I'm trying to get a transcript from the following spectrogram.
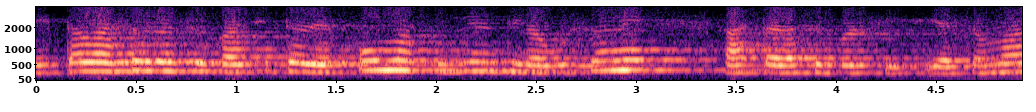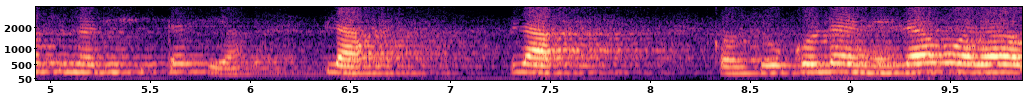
Estaba solo en su casita de espuma, subiendo en tirabuzones hasta la superficie. Asomaba su naricita hacia plaf, plaf. Con su cola en el agua daba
